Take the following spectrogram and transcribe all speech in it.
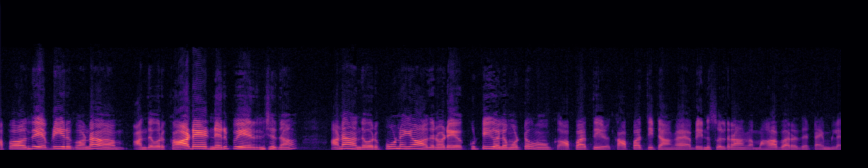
அப்போ வந்து எப்படி இருக்கும்னா அந்த ஒரு காடே நெருப்பு எரிஞ்சு தான் ஆனால் அந்த ஒரு பூனையும் அதனுடைய குட்டிகளை மட்டும் காப்பாற்றி காப்பாற்றிட்டாங்க அப்படின்னு சொல்கிறாங்க மகாபாரத டைமில்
